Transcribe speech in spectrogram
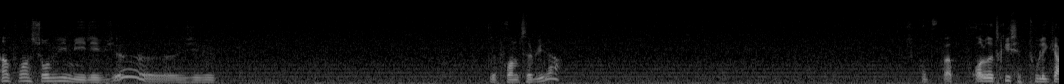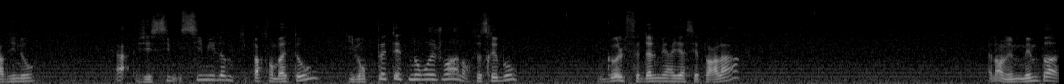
un point sur lui, mais il est vieux. J'ai, je vais prendre celui-là. Je comprends pas pour l'Autriche à tous les cardinaux. Ah, j'ai 6000 hommes qui partent en bateau. Ils vont peut-être nous rejoindre, ce serait beau. Golfe d'Almeria, c'est par là. Ah non, même, même pas.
